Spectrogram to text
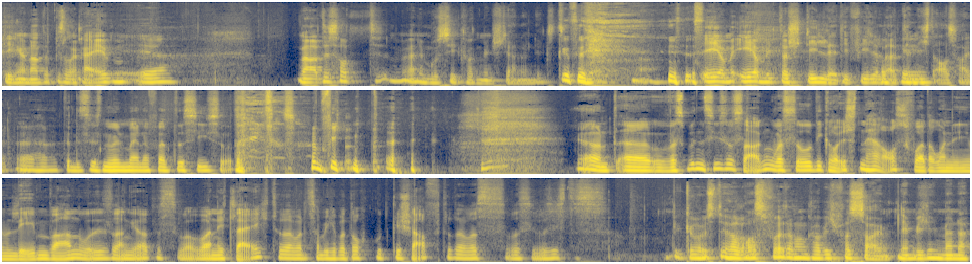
gegeneinander ein bisschen reiben. Ja. Na, das hat, meine Musik hat mit den Sternen nichts zu tun. eher, eher mit der Stille, die viele okay. Leute nicht aushalten. Aha, dann ist es nur in meiner Fantasie so, dass ich das verbinde. Ja, und äh, was würden Sie so sagen, was so die größten Herausforderungen in Ihrem Leben waren, wo Sie sagen, ja, das war, war nicht leicht, oder das habe ich aber doch gut geschafft, oder was, was, was ist das? Die größte Herausforderung habe ich versäumt, nämlich in meiner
